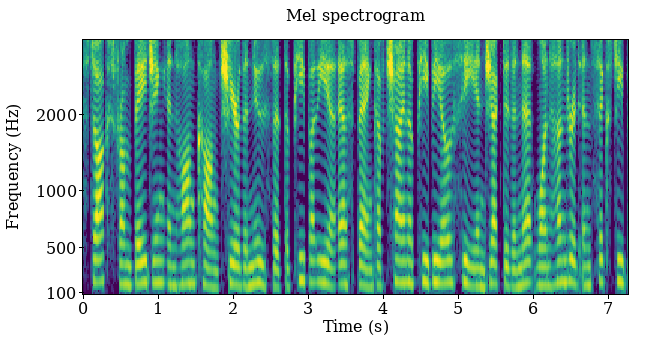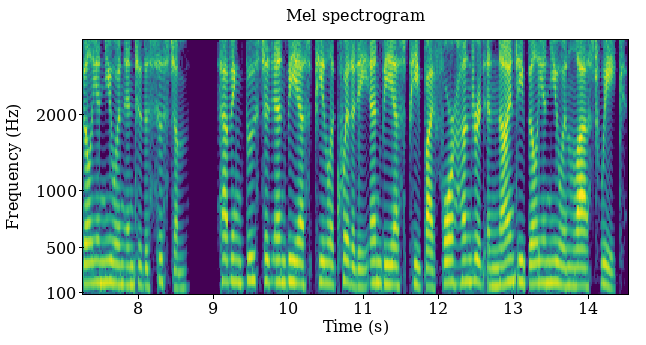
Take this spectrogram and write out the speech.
stocks from Beijing and Hong Kong cheer the news that the PPAS Bank of China PBOC injected a net 160 billion yuan into the system, having boosted NBSP liquidity NBSP by 490 billion yuan last week.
